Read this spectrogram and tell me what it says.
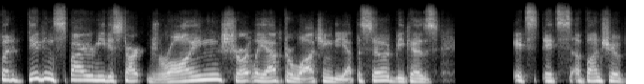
but it did inspire me to start drawing shortly after watching the episode because it's it's a bunch of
